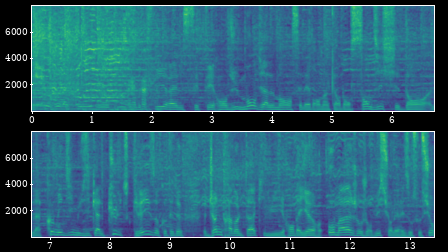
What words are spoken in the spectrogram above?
Cheveux lactés et blouson de cuir, elle s'était rendue mondialement célèbre en incarnant Sandy dans la comédie musicale culte Grise aux côtés de John Travolta qui lui rend d'ailleurs hommage aujourd'hui sur les réseaux sociaux.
